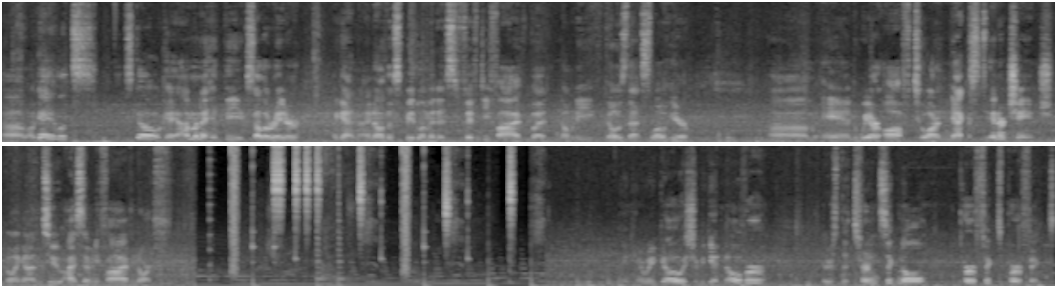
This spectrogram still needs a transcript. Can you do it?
Um, okay, let's let's go. Okay, I'm gonna hit the accelerator again. I know the speed limit is 55, but nobody goes that slow here. Um, and we are off to our next interchange, going on to I-75 North. And here we go. We should be getting over. There's the turn signal. Perfect, perfect.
